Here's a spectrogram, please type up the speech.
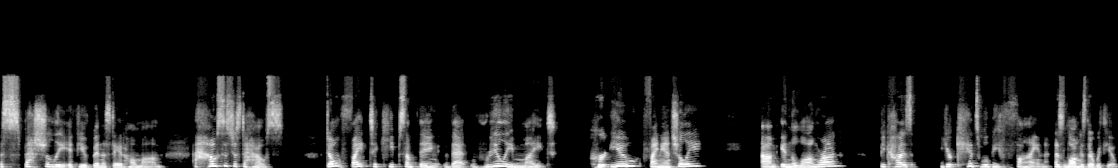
especially if you've been a stay at home mom. A house is just a house. Don't fight to keep something that really might hurt you financially um, in the long run because your kids will be fine as long as they're with you.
